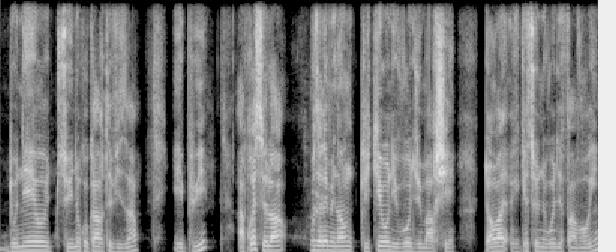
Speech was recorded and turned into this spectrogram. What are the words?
données sur notre carte Visa. Et puis, après cela, vous allez maintenant cliquer au niveau du marché. Donc, on va cliquer sur le niveau des favoris.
